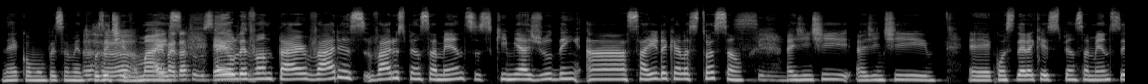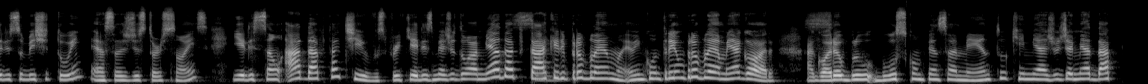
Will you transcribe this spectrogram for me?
né? Como um pensamento Aham. positivo. Aí Mas é eu levantar várias, vários pensamentos que me ajudem a sair daquela situação. Sim. A gente, a gente é, considera que esses pensamentos eles substituem essas distorções e eles são adaptativos, porque eles me ajudam a me adaptar Sim. àquele problema. Eu encontrei um problema, e agora? Agora eu bu- busco um pensamento que me ajude a me adaptar,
